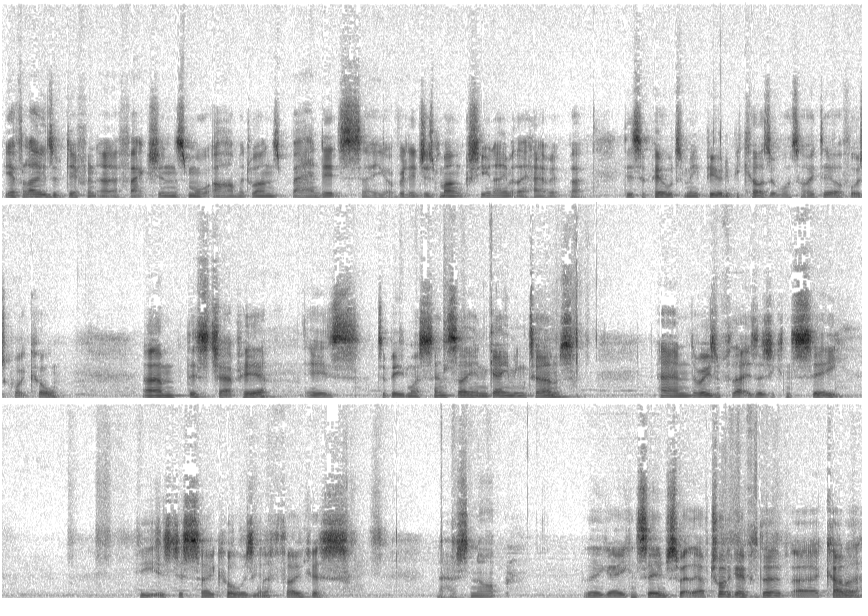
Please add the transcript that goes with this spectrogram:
You have loads of different uh, factions, more armored ones, bandits. Uh, you got religious monks, you name it, they have it. But this appealed to me purely because of what I do. I thought it was quite cool. Um, this chap here is to be my sensei in gaming terms. And the reason for that is as you can see he is just so cool. Is it going to focus. No it's not. There you go. You can see him just about there. I've tried to go for the uh, colour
